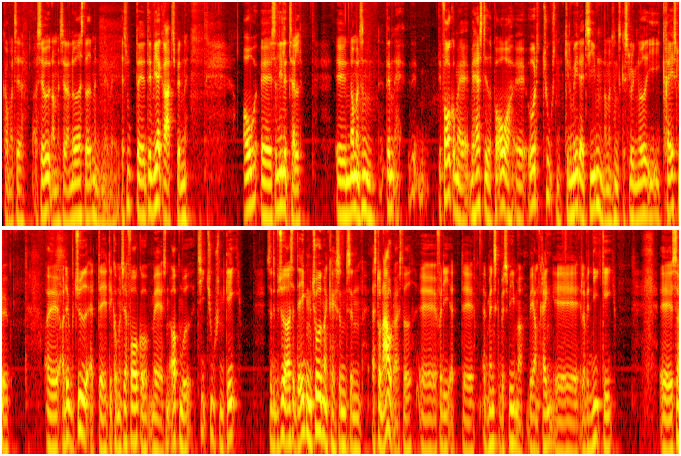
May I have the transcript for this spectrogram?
kommer til at se ud, når man sætter noget afsted, men øh, jeg synes, det, det virker ret spændende. Og øh, så lige lidt tal. Øh, når man sådan, den, det foregår med, med hastigheder på over øh, 8.000 km i timen, når man sådan skal slynge noget i, i kredsløb. Øh, og det betyder, at øh, det kommer til at foregå med sådan op mod 10.000 G. Så det betyder også, at det er ikke en metode, man kan sådan sende astronauter afsted, øh, fordi at, øh, at mennesker besvimer ved omkring, øh, eller ved 9G. Øh, så,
